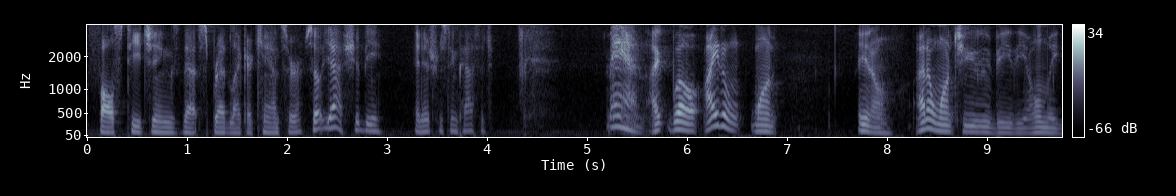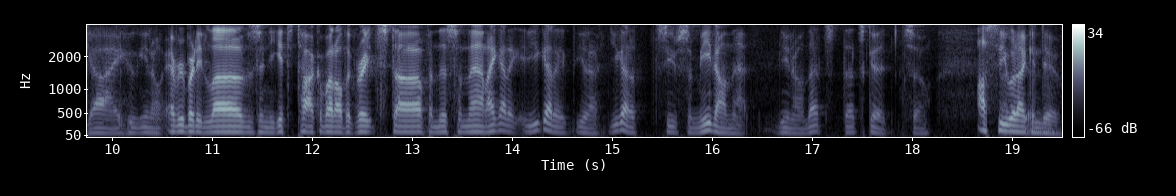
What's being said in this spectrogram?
false teachings that spread like a cancer. So yeah, should be an interesting passage. Man, I well, I don't want you know, I don't want you to be the only guy who, you know, everybody loves and you get to talk about all the great stuff and this and that. I got to you got to, you know, you got to see some meat on that. You know, that's that's good. So I'll see what I can do.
